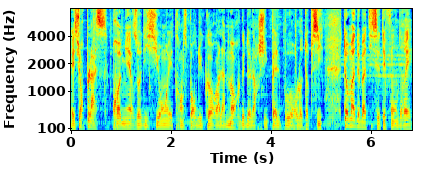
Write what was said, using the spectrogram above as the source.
est sur place. Premières auditions et transport du corps à la morgue de l'archipel pour l'autopsie. Thomas de Baptiste s'est effondré.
